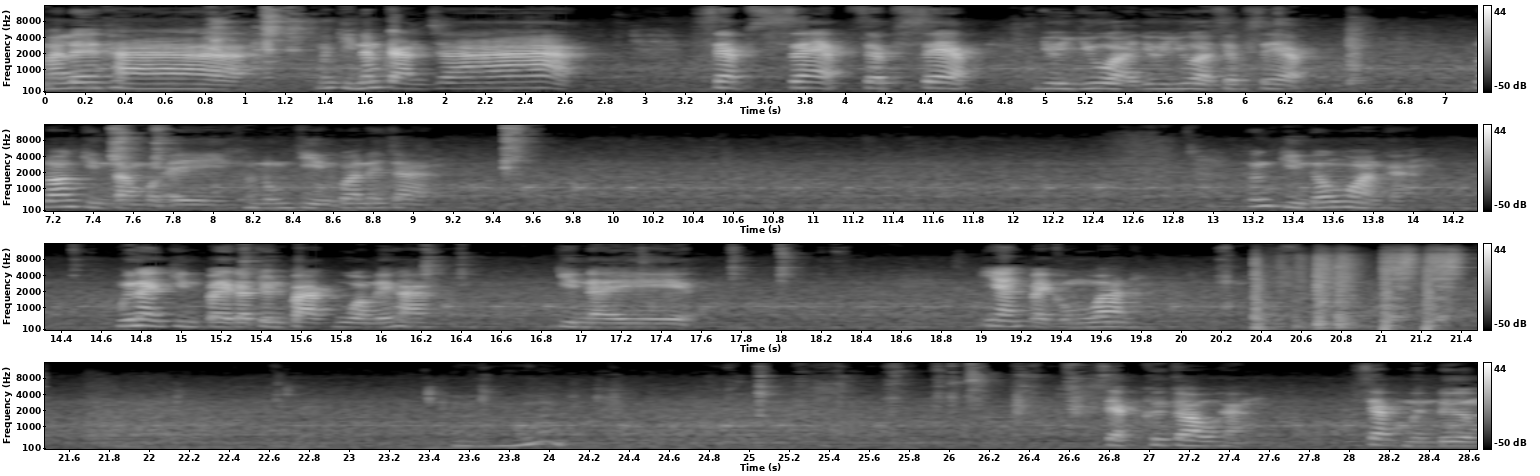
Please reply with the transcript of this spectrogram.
มาเลยค่ะมากินน้ำกันจ้าแซบแซบแซบแซบยั่วยั่วยั่วยั่วแซบแซบลองกินตำบักไอขนมจีนก่อนได้จ้า ต้องกินต้องหอนค่ะมื้อนั้นกินไปกับจนปากบวมเลยค่ะ กินไออิหยังไปกับเมื่อวานแซ่บคือเก่าค่ะแซ่บเหมือนเดิม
